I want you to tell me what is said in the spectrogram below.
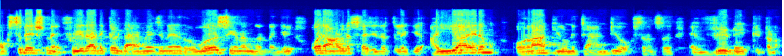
ഓക്സിഡേഷനെ ഫ്രീ റാഡിക്കൽ ഡാമേജിനെ റിവേഴ്സ് ചെയ്യണമെന്നുണ്ടെങ്കിൽ ഒരാളുടെ ശരീരത്തിലേക്ക് അയ്യായിരം ORAC unit antioxidants every day കിട്ടണം.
